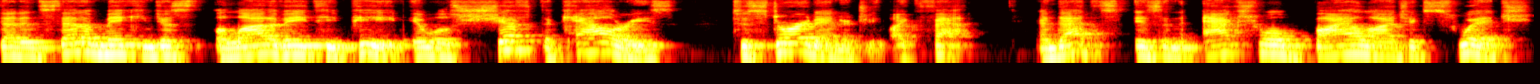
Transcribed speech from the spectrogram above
that instead of making just a lot of ATP, it will shift the calories to stored energy like fat. And that is an actual biologic switch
